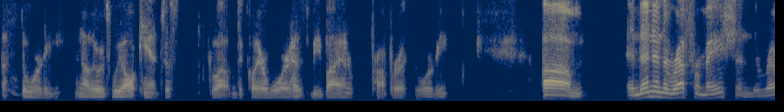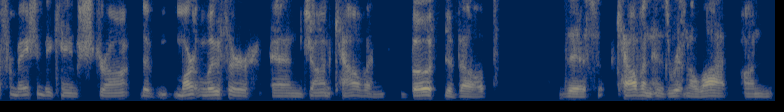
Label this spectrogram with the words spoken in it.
authority. In other words, we all can't just go out and declare war. It has to be by a proper authority. Um, and then in the Reformation, the Reformation became strong. The Martin Luther and John Calvin both developed this. Calvin has written a lot on,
